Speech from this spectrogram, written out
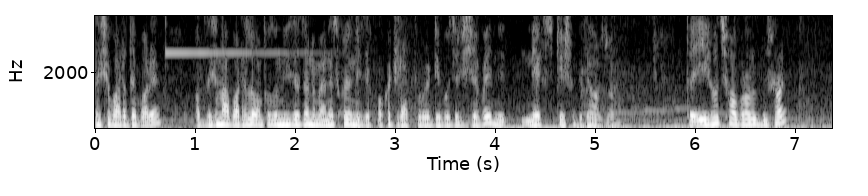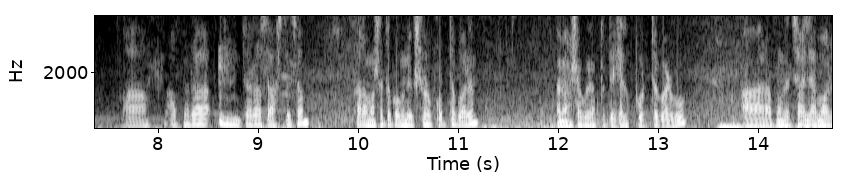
দেশে পাঠাতে পারে। বা দেশে না পাঠালে অন্তত নিজে যেন ম্যানেজ করে নিজের পকেটে রাখতে পারে ডিপোজিট হিসেবে নেক্সট টিউশন দেওয়ার জন্য। তো এই হচ্ছে ওভারঅল বিষয়। আপনারা, যারা আসতে চান, তারা আমার সাথে কমিউনিকেশন করতে পারেন। আমি আশা করি আপনাদের হেল্প করতে পারব। আর আপনারা চাইলে আমার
